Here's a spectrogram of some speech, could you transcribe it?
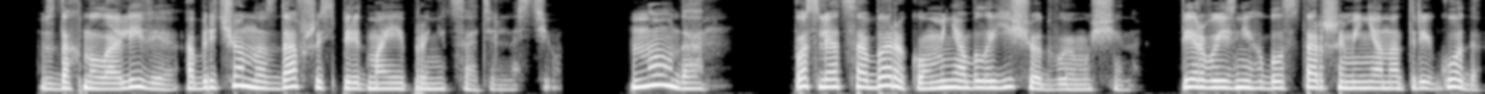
— вздохнула Оливия, обреченно сдавшись перед моей проницательностью. «Ну да. После отца Берека у меня было еще двое мужчин. Первый из них был старше меня на три года,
